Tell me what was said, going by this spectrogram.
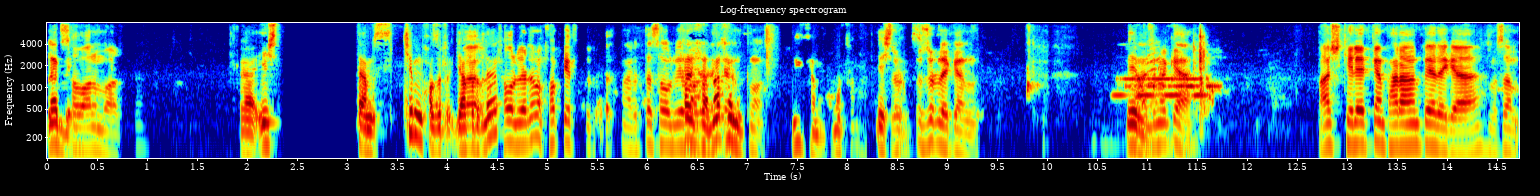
men savolim bor. Eh, eshitamiz. Kim hozir gapirdilar? Savol berdim qolib ketibdi. Bitta savol Ha, ha, marhamat. berdim marhamat marhamat eshitamiz. Uzr lekin nazim aka mana shu kelayotgan paralimpiadaga masalan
